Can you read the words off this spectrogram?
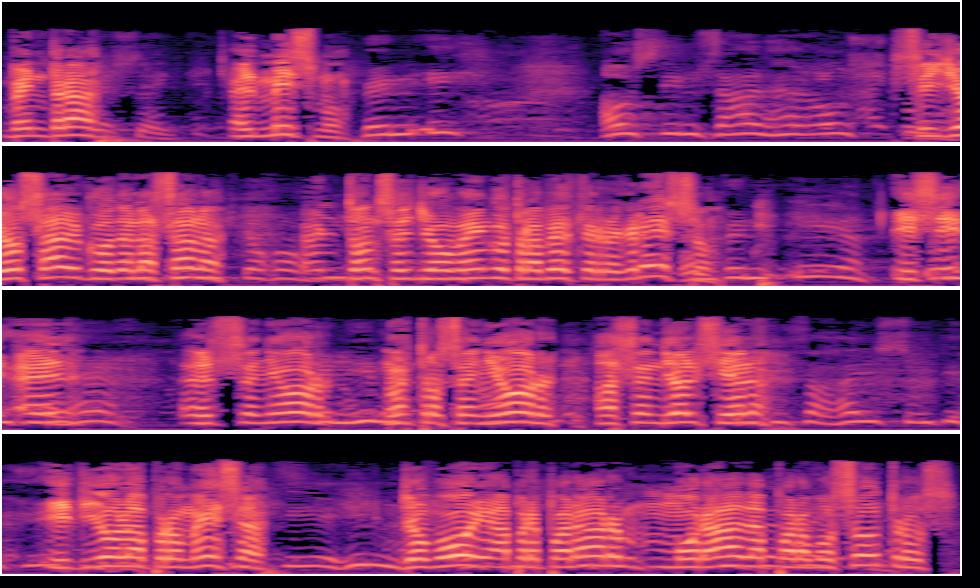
vendrá el mismo. Si yo salgo de la sala, entonces yo vengo otra vez de regreso. Y si Él el Señor, nuestro Señor, ascendió al cielo y dio la promesa, yo voy a preparar morada para vosotros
